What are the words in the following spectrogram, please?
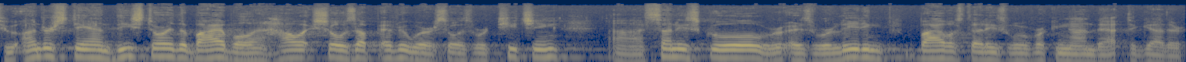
to understand the story of the Bible and how it shows up everywhere. So as we're teaching uh, Sunday school, as we're leading Bible studies, we're working on that together.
